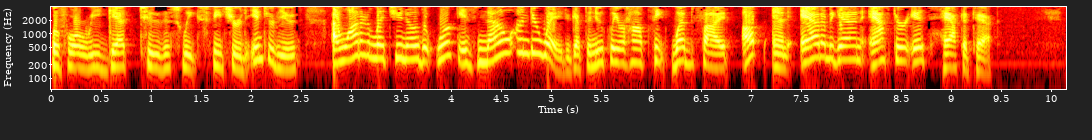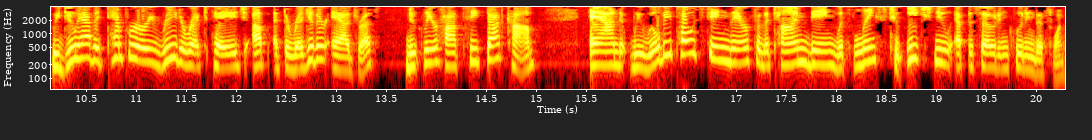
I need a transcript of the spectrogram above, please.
Before we get to this week's featured interviews, I wanted to let you know that work is now underway to get the Nuclear Hot Seat website up and at 'em again after its hack attack. We do have a temporary redirect page up at the regular address, nuclearhotseat.com, and we will be posting there for the time being with links to each new episode, including this one.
